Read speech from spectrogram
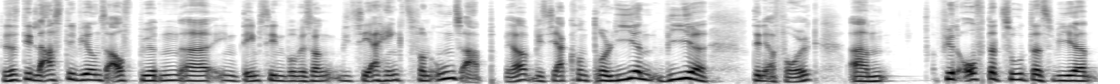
Das heißt, die Last, die wir uns aufbürden, äh, in dem Sinn, wo wir sagen, wie sehr hängt es von uns ab, ja, wie sehr kontrollieren wir den Erfolg, ähm, führt oft dazu, dass wir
